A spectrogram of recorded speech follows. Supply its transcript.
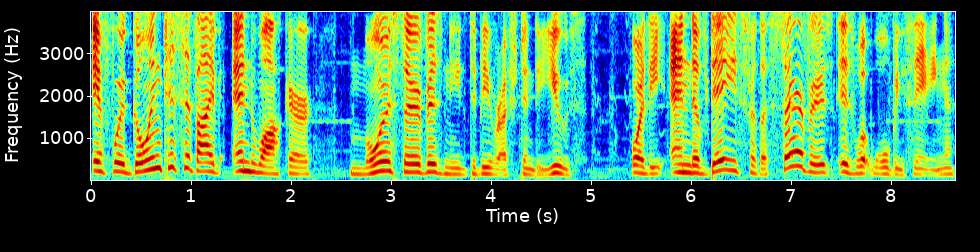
If we're going to survive Endwalker, more servers need to be rushed into use or the end of days for the servers is what we'll be seeing.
